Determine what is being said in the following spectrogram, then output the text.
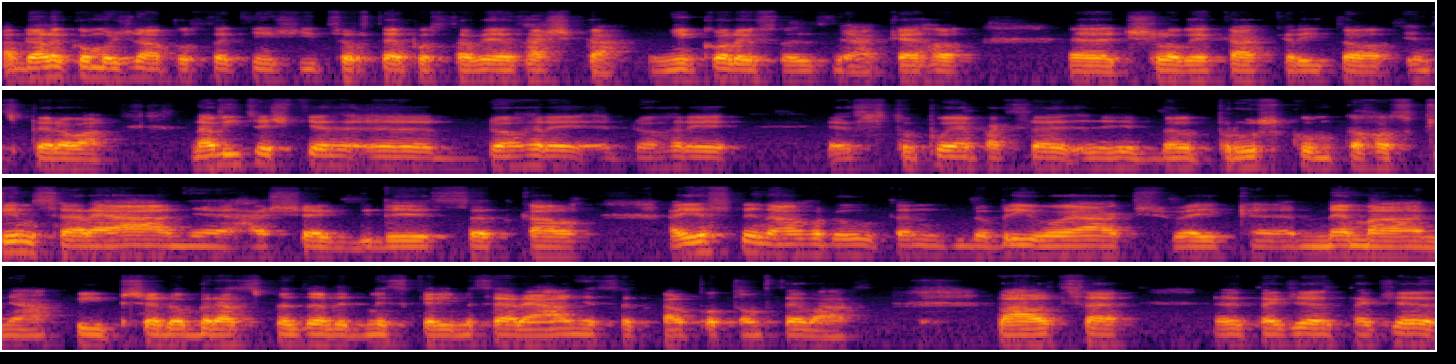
A daleko možná podstatnější, co v té postavě je Haška, nikoli z nějakého eh, člověka, který to inspiroval. Navíc ještě eh, do hry, do hry vstupuje, pak se byl průzkum toho, s kým se reálně Hašek kdy setkal a jestli náhodou ten dobrý voják Švejk nemá nějaký předobraz mezi lidmi, s kterými se reálně setkal potom v té válce. Eh, takže, takže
